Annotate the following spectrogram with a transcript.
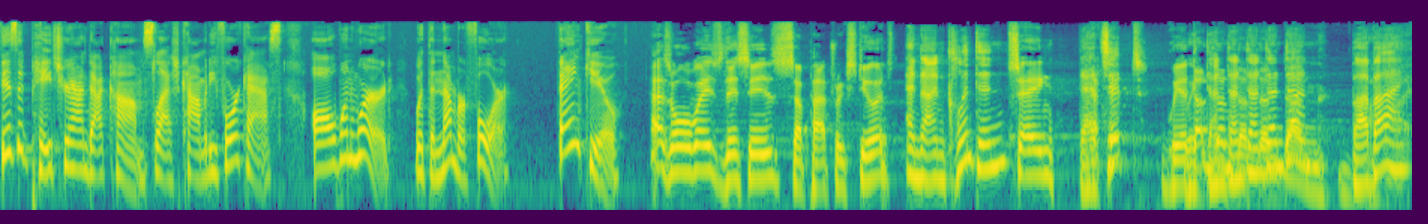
Visit patreon.com slash comedy forecast, all one word, with the number four. Thank you. As always, this is Sir Patrick Stewart And I'm Clinton. saying, That's That's, it. it. We're, We're done, done, done, done, done. Bye bye.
